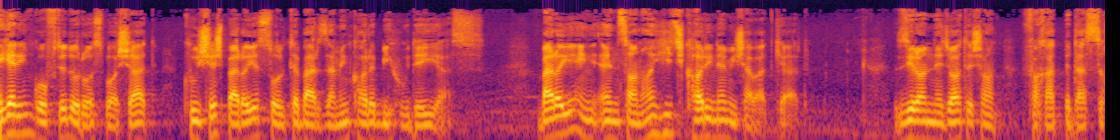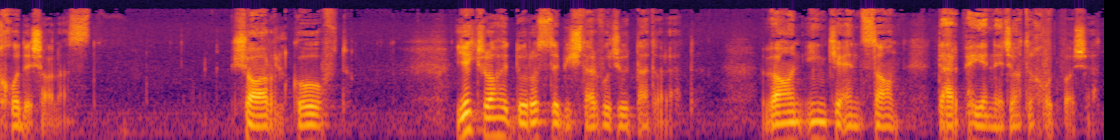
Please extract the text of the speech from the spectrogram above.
اگر این گفته درست باشد کوشش برای سلطه بر زمین کار بیهوده ای است. برای این انسان ها هیچ کاری نمی شود کرد. زیرا نجاتشان فقط به دست خودشان است. شارل گفت یک راه درست بیشتر وجود ندارد و آن این که انسان در پی نجات خود باشد.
